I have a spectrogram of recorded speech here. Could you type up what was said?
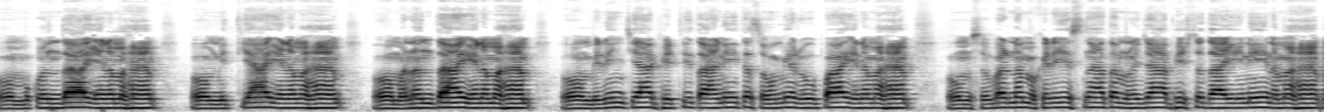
ॐ मुकुन्दाय नमः। ॐ नित्याय नमः। ॐ अनन्ताय नमः। ॐ विरिञ्च्याभ्यर्थितानीतसौम्यरूपाय नमः। ॐ सुवर्णमुखरीस्नातमृजाभीष्टदायिने नमः।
